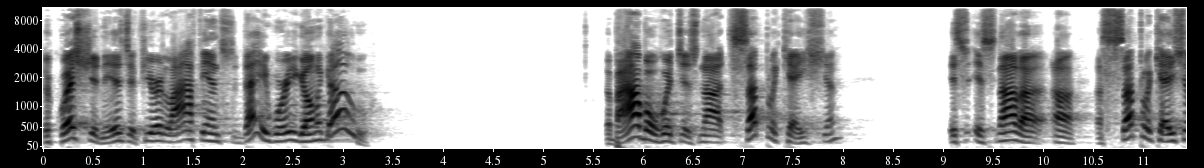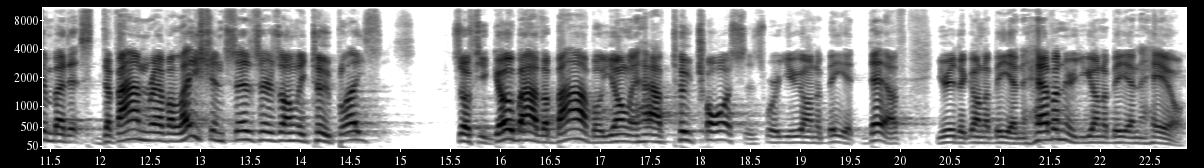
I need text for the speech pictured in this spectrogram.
The question is if your life ends today, where are you going to go? The Bible, which is not supplication, it's, it's not a, a, a supplication, but it's divine revelation says there's only two places. So if you go by the Bible, you only have two choices where you're going to be at death. You're either going to be in heaven or you're going to be in hell.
